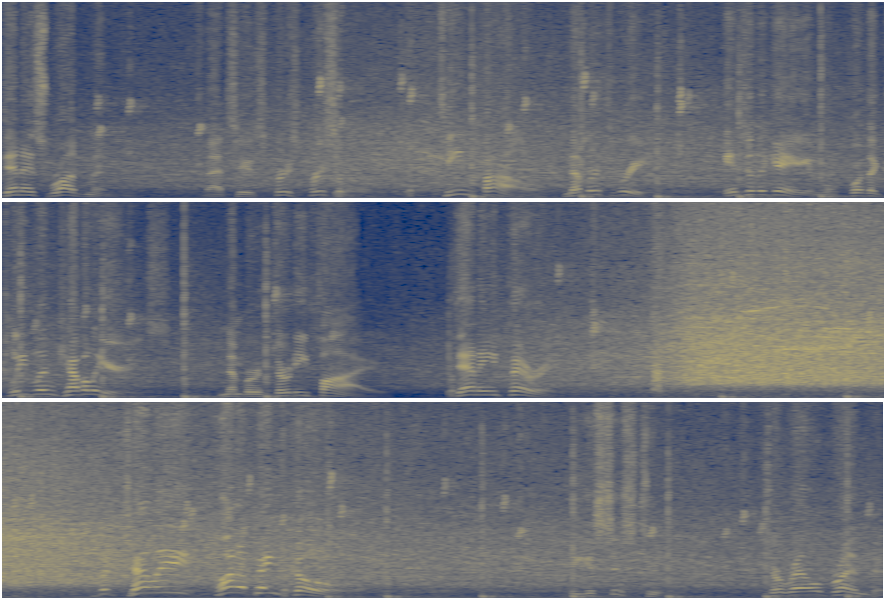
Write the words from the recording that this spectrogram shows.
Dennis Rodman. That's his first personal. Team foul, number three. Into the game for the Cleveland Cavaliers, number 35, Danny Ferry. Vitaly Potapenko. The assist to Terrell Brandon.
